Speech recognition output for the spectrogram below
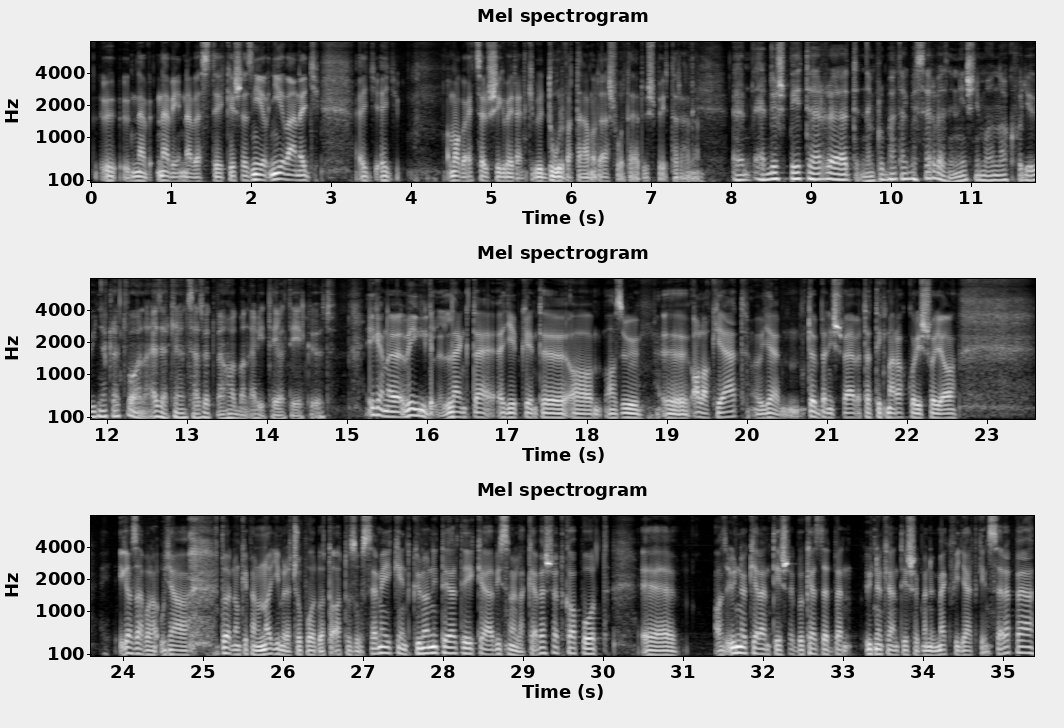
ő nevén nevezték, és ez nyilván egy, egy, egy a maga egyszerűségben egy rendkívül durva támadás volt Erdős Péter ellen. Erdős Péter nem próbálták beszervezni? Nincs nyoma annak, hogy ő ügynök lett volna? 1956-ban elítélték őt. Igen, végig lengte egyébként az ő alakját, ugye többen is felvetették már akkor is, hogy a Igazából ugye a, tulajdonképpen a Nagy Imre csoportba tartozó személyként különítélték el, viszonylag keveset kapott, az ügynökjelentésekből kezdetben ügynökjelentésekben ő megfigyeltként szerepel,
